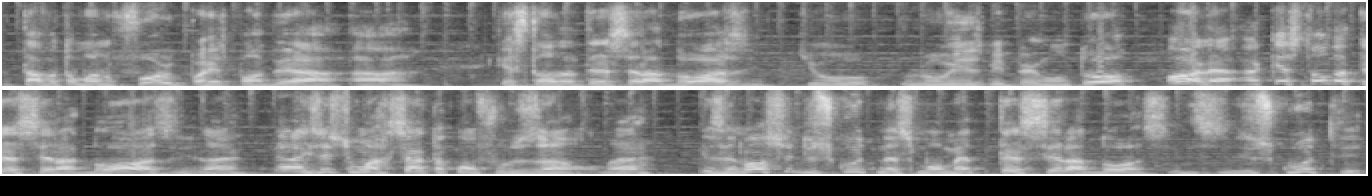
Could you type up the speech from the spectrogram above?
estava tomando fôlego para responder a, a questão da terceira dose que o Luiz me perguntou, olha, a questão da terceira dose, né, existe uma certa confusão, né? Quer dizer, não se discute nesse momento terceira dose, se discute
